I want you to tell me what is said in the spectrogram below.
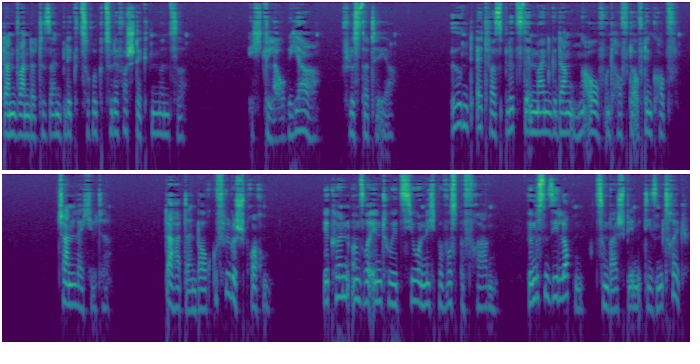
Dann wanderte sein Blick zurück zu der versteckten Münze. Ich glaube ja, flüsterte er. Irgendetwas blitzte in meinen Gedanken auf und hoffte auf den Kopf. Chan lächelte. Da hat dein Bauchgefühl gesprochen. Wir können unsere Intuition nicht bewusst befragen. Wir müssen sie locken, zum Beispiel mit diesem Trick.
